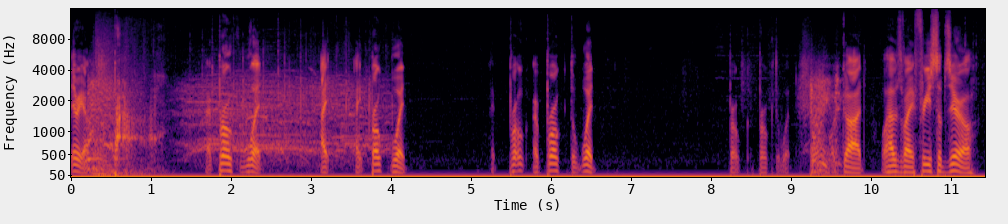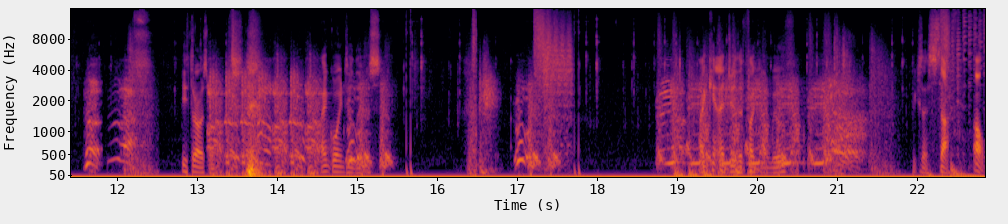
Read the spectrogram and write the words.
There we go. I broke wood. I I broke wood. I broke I broke the wood. Broke broke the wood. Oh God, what happens if I freeze Sub Zero? He throws me. I'm going to lose. Why can't I do the fucking move? Because I suck. Oh,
